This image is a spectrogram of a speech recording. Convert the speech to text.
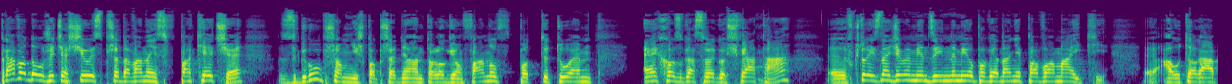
Prawo do użycia siły sprzedawane jest w pakiecie z grubszą niż poprzednią antologią fanów pod tytułem Echo zgasłego świata, e, w której znajdziemy m.in. opowiadanie Pawła Majki, e, autora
